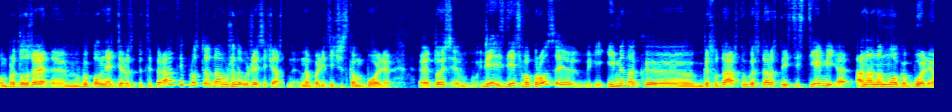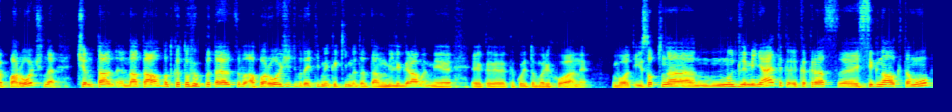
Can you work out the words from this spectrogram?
он продолжает э, выполнять те же спецоперации, просто на, уже, уже сейчас на политическом поле. Э, то есть здесь, здесь вопросы именно к государству, государственной системе, она намного более порочна, чем та Албат, которую пытаются опорочить вот этими какими-то там миллиграммами какой-то марихуаны. Вот. И, собственно, ну, для меня это как раз э, сигнал к тому,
